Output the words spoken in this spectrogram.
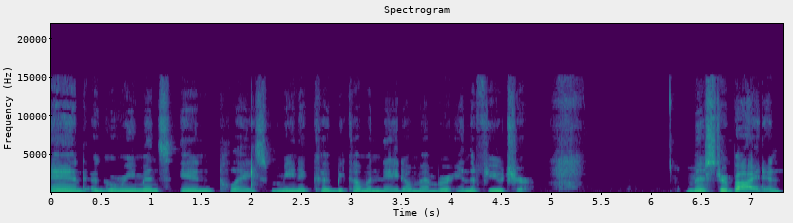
and agreements in place mean it could become a NATO member in the future. Mr. Biden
